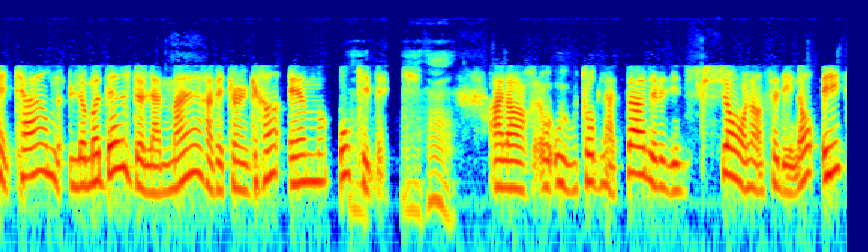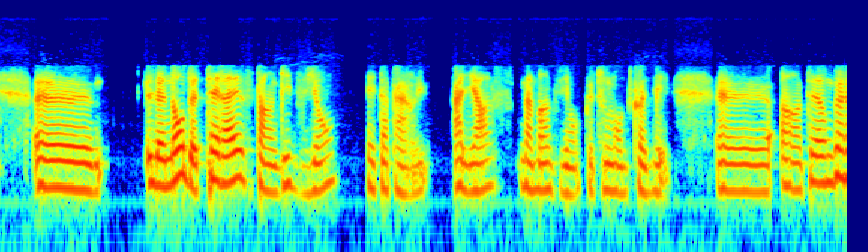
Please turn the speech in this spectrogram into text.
incarne le modèle de la mère avec un grand M au Québec? Alors, au- autour de la table, il y avait des discussions, on lançait des noms et euh, le nom de Thérèse Tanguay-Dion est apparu, alias Maman Dion, que tout le monde connaît. Euh, en termes de,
